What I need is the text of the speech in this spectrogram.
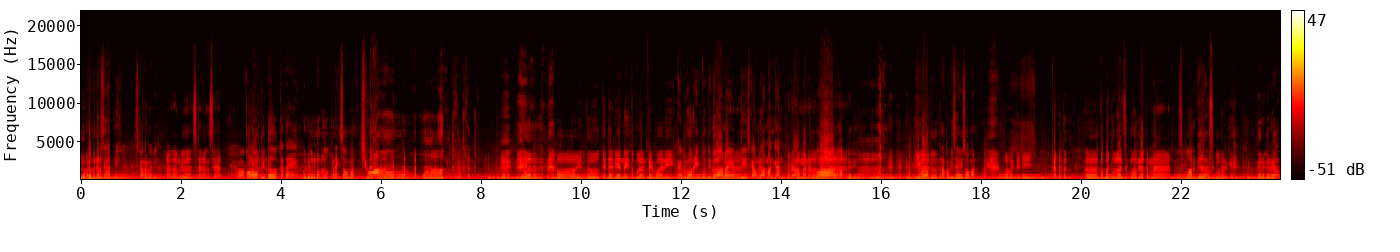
Lu benar-benar sehat nih sekarang lebih? Alhamdulillah sekarang sehat. Oh, kalau waktu itu katanya gue denger kan lu pernah isoman gimana? Oh itu kejadiannya itu bulan Februari. Februari berarti udah lama ya Iya. berarti sekarang udah aman kan Udah aman oh alhamdulillah. alhamdulillah gimana tuh kenapa bisa isoman Oh jadi kata itu eh, kebetulan sekeluarga kena sekeluarga sekeluarga. gara-gara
